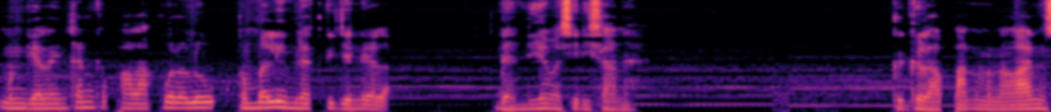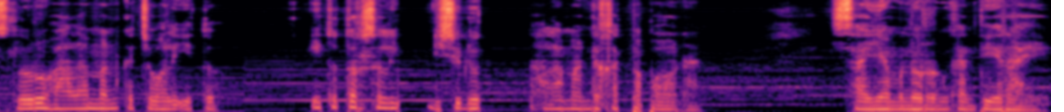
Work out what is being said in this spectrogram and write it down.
menggelengkan kepalaku lalu kembali melihat ke jendela. Dan dia masih di sana. Kegelapan menelan seluruh halaman kecuali itu. Itu terselip di sudut halaman dekat pepohonan. Saya menurunkan tirai.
